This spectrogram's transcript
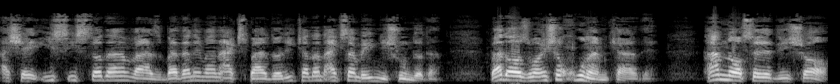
اشعه ایکس ایستادم و از بدن من عکس برداری کردن عکسم به من نشون دادن. بعد آزمایش خونم کرده. هم ناصرالدین‌شاه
